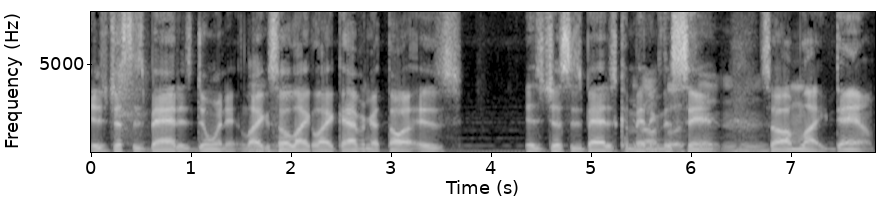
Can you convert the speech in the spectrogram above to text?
is just as bad as doing it. Like so like like having a thought is is just as bad as committing the sin. sin, mhm. So I'm like, damn.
